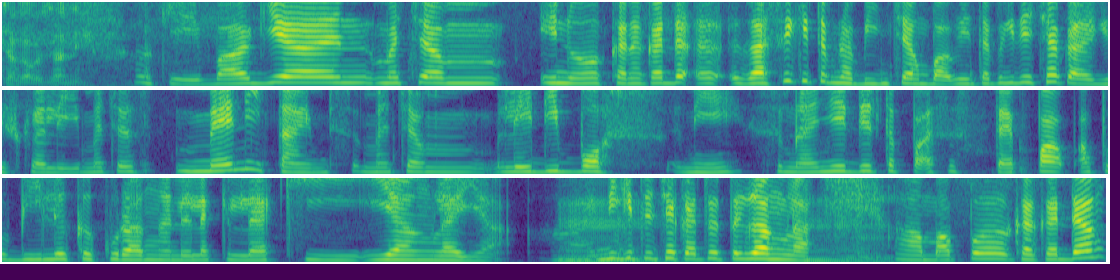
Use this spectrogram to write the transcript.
cakap pasal ni? Okey, bahagian macam you know kadang-kadang uh, rasa kita pernah bincang bab ni tapi kita cakap lagi sekali macam many times macam lady boss ni sebenarnya dia terpaksa step up apabila kekurangan lelaki-lelaki yang layak. Ha, ni kita cakap tu terang lah. Um, apa kadang-kadang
